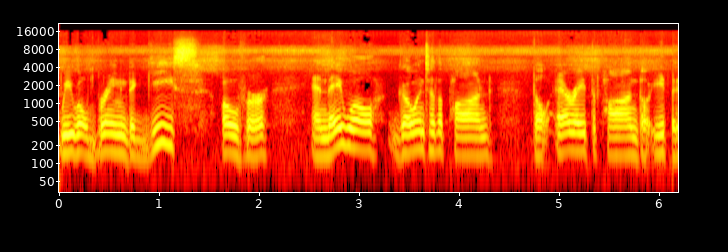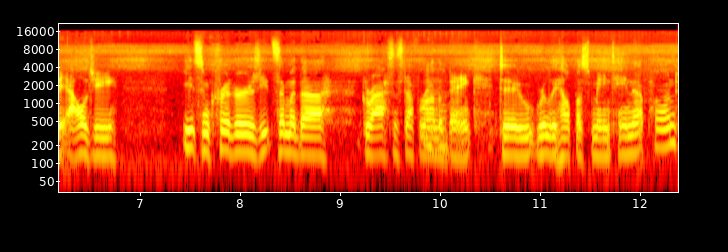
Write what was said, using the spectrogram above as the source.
we will bring the geese over and they will go into the pond. They'll aerate the pond, they'll eat the algae, eat some critters, eat some of the grass and stuff around mm-hmm. the bank to really help us maintain that pond.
